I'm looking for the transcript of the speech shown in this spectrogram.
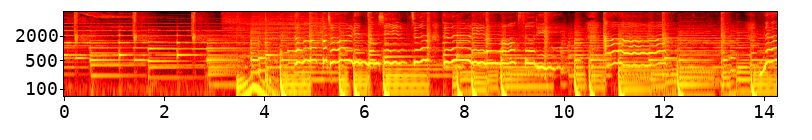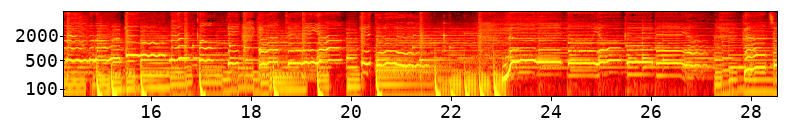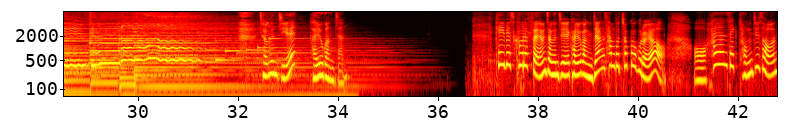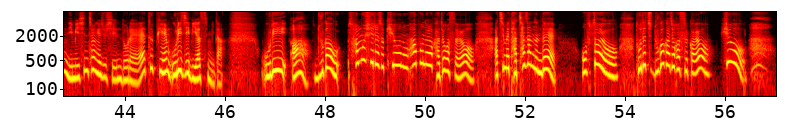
정은지의 가요광장. KBS 쿨 FM 정은지의 가요광장 3부 첫 곡으로요. 어, 하얀색 정지선 님이 신청해주신 노래 2PM 우리 집이었습니다. 우리, 아, 누가 사무실에서 키우는 화분을 가져갔어요. 아침에 다 찾았는데, 없어요. 도대체 누가 가져갔을까요? 휴!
